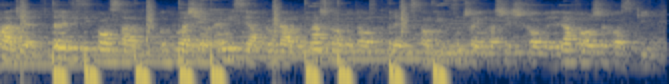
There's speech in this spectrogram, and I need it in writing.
Listopadzie w telewizji Polsat odbyła się emisja programu Nasz Nowy Dom, w której wystąpił uczeń naszej szkoły Rafał Orzechowski.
